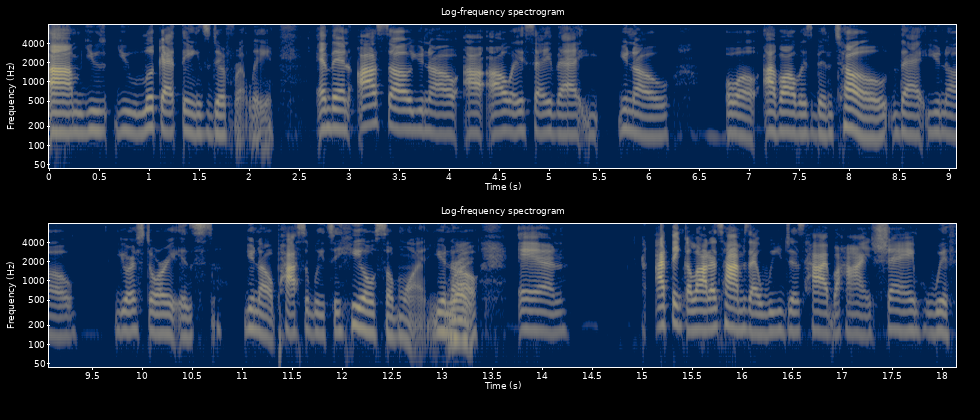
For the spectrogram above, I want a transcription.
Um you you look at things differently. And then also you know i always say that you know well i've always been told that you know your story is you know possibly to heal someone you know and I think a lot of times that we just hide behind shame with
